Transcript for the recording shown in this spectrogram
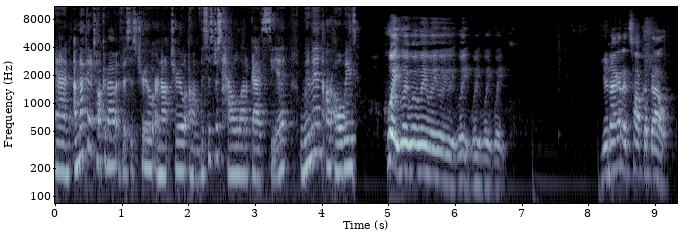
and I'm not going to talk about if this is true or not true. Um, this is just how a lot of guys see it. Women are always. Wait, wait, wait, wait, wait, wait, wait, wait, wait, wait. You're not going to talk about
